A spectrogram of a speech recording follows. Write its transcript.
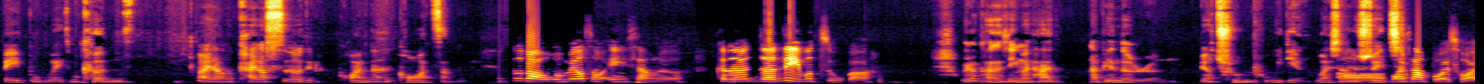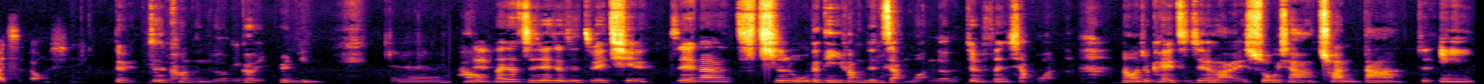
北部哎、怎么可能麦当劳开到十二点关？那很夸张。不知道，我没有什么印象了，可能人力不足吧。我觉得可能是因为他那边的人比较淳朴一点，晚上就睡哦，觉。晚上不会出来吃东西。对，这是可能的一个原因。嗯，好，那就直接就是直接切，直接那食物的地方就讲完了，就分享完了，然后就可以直接来说一下穿搭，就衣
